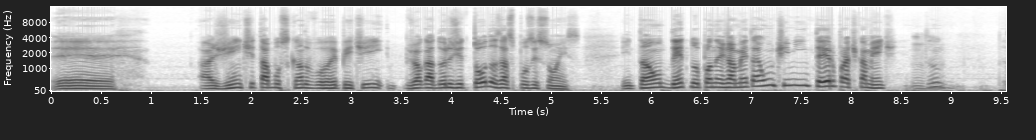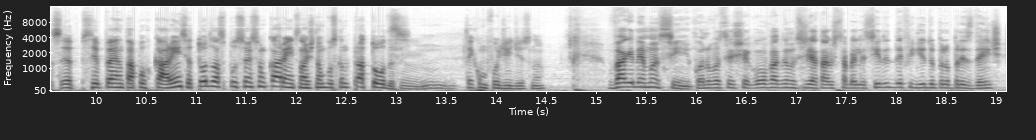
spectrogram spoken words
É, a gente está buscando, vou repetir, jogadores de todas as posições. Então, dentro do planejamento é um time inteiro praticamente. Uhum. Então, se você perguntar por carência, todas as posições são carentes. Nós estamos buscando para todas. Sim. Não tem como fugir disso, não. Wagner Mancini, quando você chegou, o Wagner Mancini já estava estabelecido e definido pelo presidente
